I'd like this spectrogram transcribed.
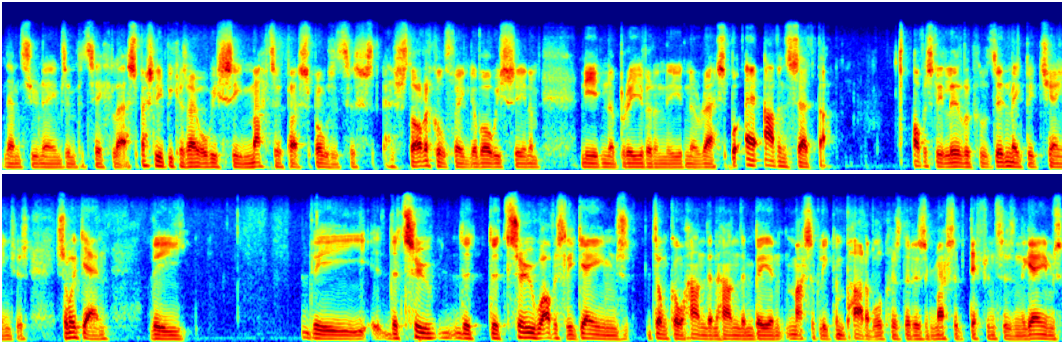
them two names in particular, especially because I always see Matip. I suppose it's a historical thing. I've always seen him needing a breather and needing a rest. But eh, having said that, obviously Liverpool did make big changes. So again, the the the two the the two obviously games don't go hand in hand in being massively compatible because there is massive differences in the games.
